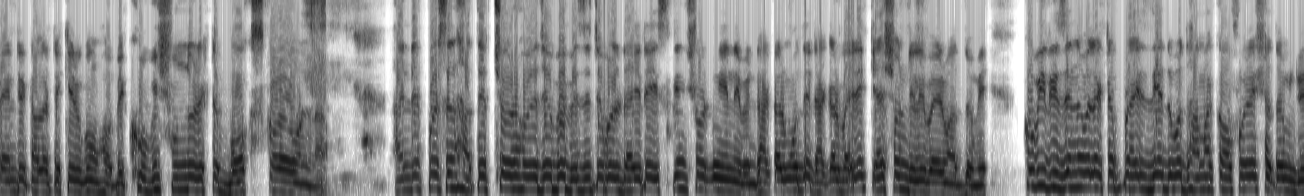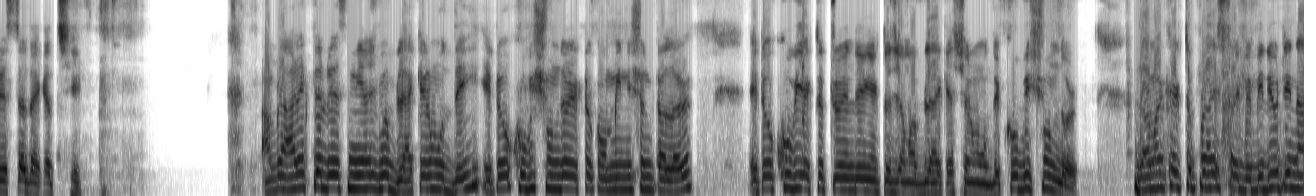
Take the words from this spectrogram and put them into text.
প্যান্টের কালারটা কীরকম হবে? খুবই সুন্দর একটা বক্স করা ওড়না। হান্ড্রেড পার্সেন্ট হাতের চর হয়ে যাবে ভেজিটেবল ডাইটে স্ক্রিনশট নিয়ে নেবেন। ঢাকার মধ্যে, ঢাকার বাইরে ক্যাশ অন ডেলিভারির মাধ্যমে। খুবই রিজনেবল একটা প্রাইস দিয়ে দেবো ধামাকা অফারের সাথে আমি ড্রেসটা দেখাচ্ছি। আমরা আরেকটা ড্রেস নিয়ে আসব ব্ল্যাক এর মধ্যেই। এটাও খুবই সুন্দর একটা কম্বিনেশন কালার এটাও খুবই একটা ট্রেন্ডিং একটা জামা ব্ল্যাক অ্যাশের মধ্যে। খুবই সুন্দর। ধামাকা একটা প্রাইস থাকবে। ভিডিওটি না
